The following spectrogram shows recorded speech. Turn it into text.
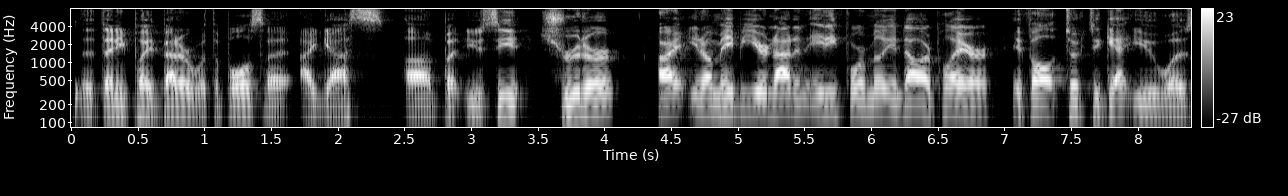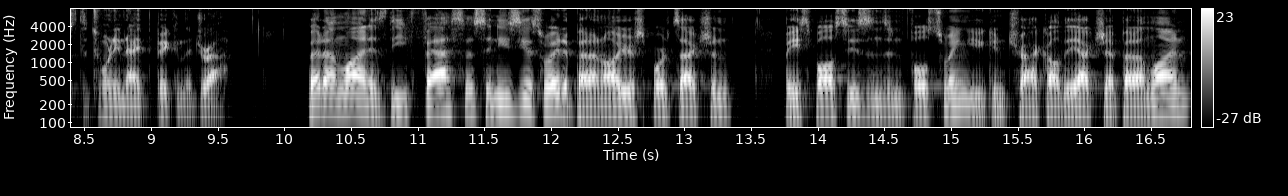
then he played better with the Bulls, uh, I guess. Uh, but you see Schroeder. All right, you know, maybe you're not an $84 million player if all it took to get you was the 29th pick in the draft. BetOnline is the fastest and easiest way to bet on all your sports action. Baseball season's in full swing. You can track all the action at BetOnline.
